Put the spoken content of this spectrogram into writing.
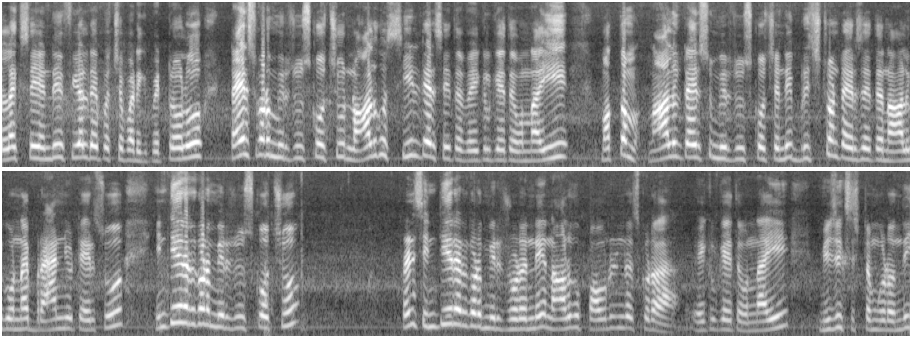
ఎల్ఎక్సీ అండి. ఫ్యూయల్ టైప్ వచ్చేపాటికి పెట్రోలు టైర్స్ కూడా మీరు చూసుకోవచ్చు. నాలుగు సీల్ టైర్స్ అయితే వెహికల్కి అయితే ఉన్నాయి. మొత్తం నాలుగు టైర్స్ మీరు చూసుకోవచ్చు అండి బ్రిడ్జ్ టోన్ టైర్స్ అయితే నాలుగు ఉన్నాయి. బ్రాండ్ న్యూ టైర్స్ ఇంటీరియర్ కూడా మీరు చూసుకోవచ్చు. ఫ్రెండ్స్ ఇంటీరియర్ కూడా మీరు చూడండి. నాలుగు పవర్ విండోస్ కూడా వెహికల్కి అయితే ఉన్నాయి. మ్యూజిక్ సిస్టమ్ కూడా ఉంది.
